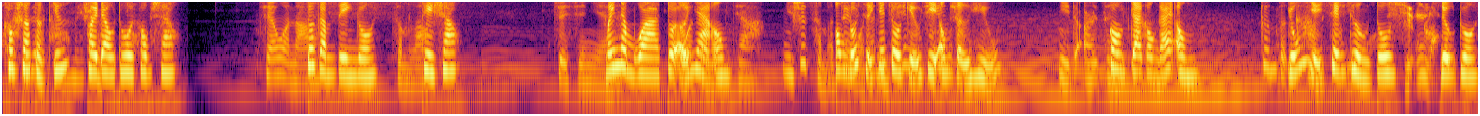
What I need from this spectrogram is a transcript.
Không sao thật chứ. Hơi đau thôi không sao. Tôi cầm tiền rồi. Thì sao? Mấy năm qua tôi ở nhà ông. Ông đối xử với tôi kiểu gì ông tự hiểu. Con trai con gái ông vốn dĩ xem thường tôi. Được rồi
